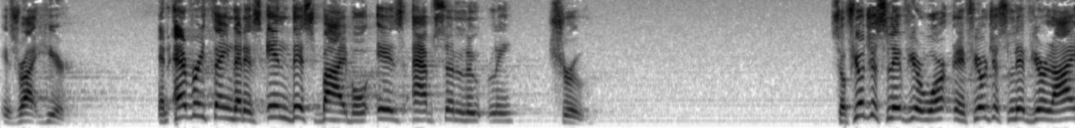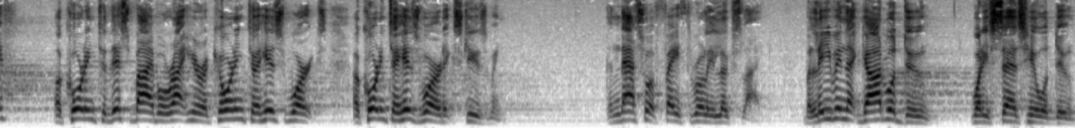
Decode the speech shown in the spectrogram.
is right here. And everything that is in this Bible is absolutely true. So if you'll just live your work, if you'll just live your life according to this Bible right here, according to His works, according to His word, excuse me, then that's what faith really looks like. Believing that God will do what he says he will do.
